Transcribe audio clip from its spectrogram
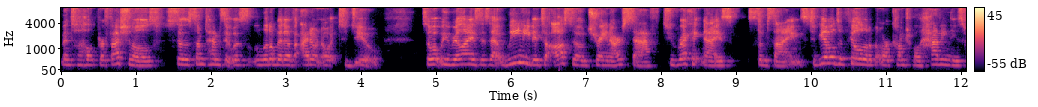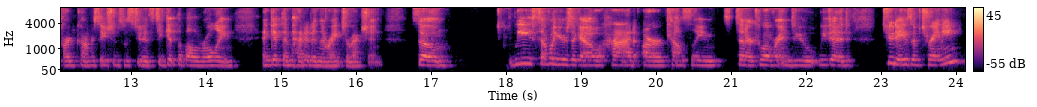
mental health professionals. So sometimes it was a little bit of, I don't know what to do. So what we realized is that we needed to also train our staff to recognize some signs, to be able to feel a little bit more comfortable having these hard conversations with students to get the ball rolling and get them headed in the right direction. So we several years ago had our counseling center come over and do, we did two days of training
